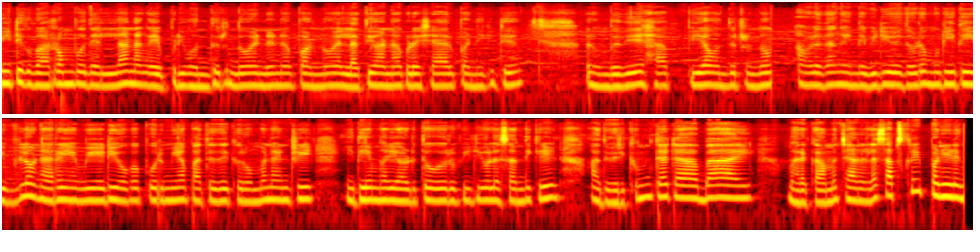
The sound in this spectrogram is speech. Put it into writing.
வீட்டுக்கு வரும்போதெல்லாம் நாங்கள் எப்படி வந்திருந்தோம் என்னென்ன பண்ணோம் எல்லாத்தையும் அண்ணா கூட ஷேர் பண்ணிக்கிட்டு ரொம்பவே ஹாப்பியாக வந்துட்டு இருந்தோம் அவ்வளோதாங்க இந்த வீடியோ இதோட முடியுது. இவ்வளோ நேரம் என் வீடியோவை பொறுமையாக பார்த்ததுக்கு ரொம்ப நன்றி. இதே மாதிரி அடுத்த ஒரு வீடியோவில் சந்திக்கிறேன். அது வரைக்கும் டாட்டா பாய். மறக்காமல் சேனலை சப்ஸ்கிரைப் பண்ணிவிடுங்க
